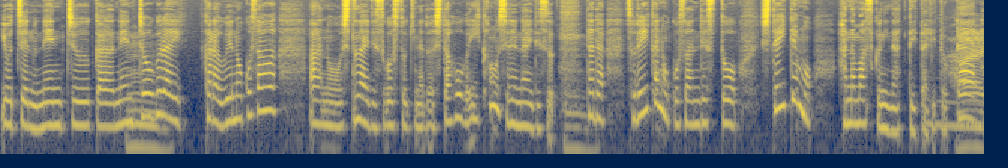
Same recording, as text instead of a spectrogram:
幼稚園の年中から年長ぐらいから上のお子さんはあの室内で過ごす時などはした方がいいかもしれないです。ただそれ以下のお子さんですとしていても鼻マスクになっていたりとか、はい、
